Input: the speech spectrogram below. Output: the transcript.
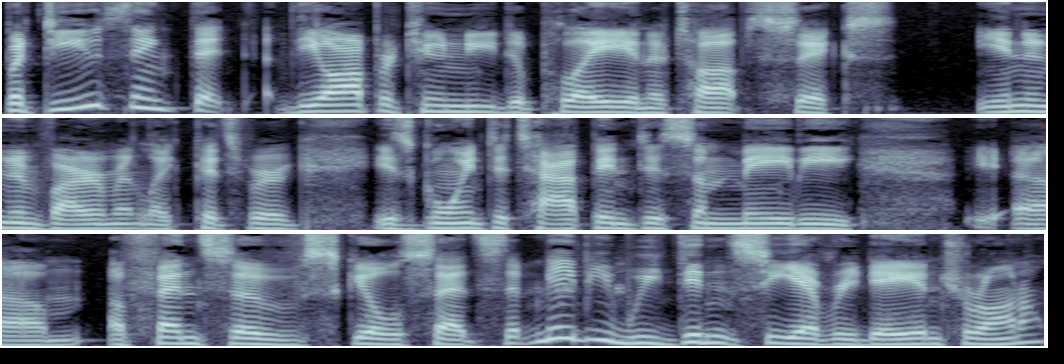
But do you think that the opportunity to play in a top six in an environment like Pittsburgh is going to tap into some maybe um, offensive skill sets that maybe we didn't see every day in Toronto?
